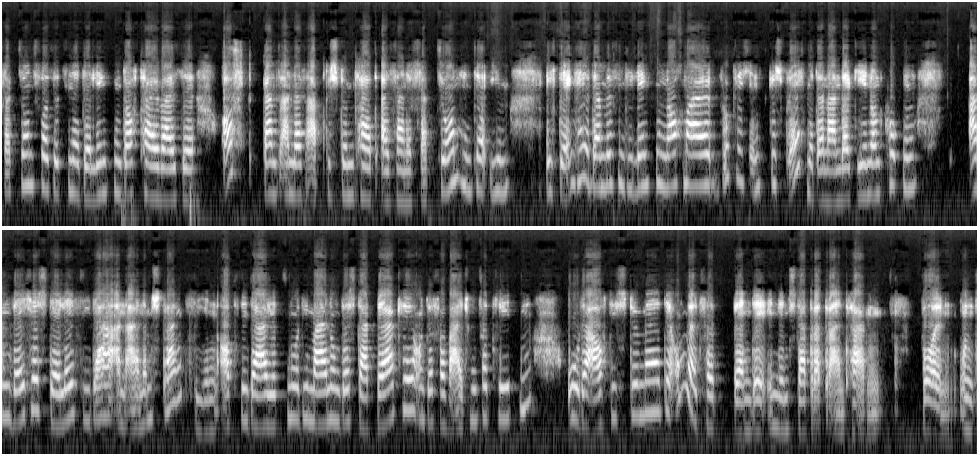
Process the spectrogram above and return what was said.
Fraktionsvorsitzende der Linken doch teilweise oft ganz anders abgestimmt hat als seine Fraktion hinter ihm. Ich denke, da müssen die Linken nochmal wirklich ins Gespräch miteinander gehen und gucken, an welcher Stelle sie da an einem Strang ziehen. Ob sie da jetzt nur die Meinung der Stadtwerke und der Verwaltung vertreten oder auch die Stimme der Umweltverbände in den Stadtrat reintragen wollen. Und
